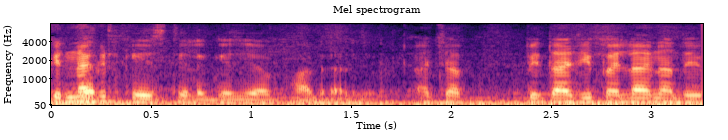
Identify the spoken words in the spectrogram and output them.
ਕਿੰਨਾ ਕੁ- ਕੇਸ ਤੇ ਲੱਗੇ ਜੀ ਆ ਫਾਦਰ ਵਾਲੇ। ਅੱਛਾ ਪਿਤਾ ਜੀ ਪਹਿਲਾਂ ਇਹਨਾਂ ਦੇ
